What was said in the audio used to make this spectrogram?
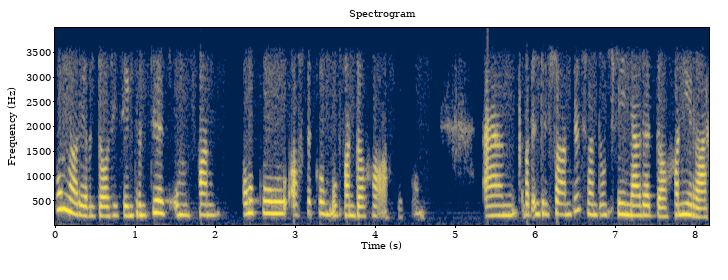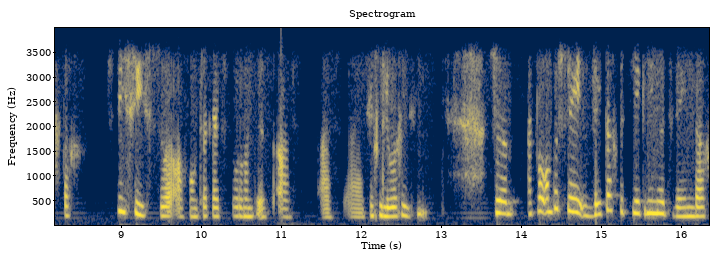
kom na rehabilitasiesentrums toe is om van alkohol af te kom of van dagga af te kom. Ehm um, wat interessant is want ons sien nou dat dagga nie regtig fisies so afhanklikheidsvormend is as as uh, psigologies nie. So ek wil amper sê wettig beteken nie noodwendig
